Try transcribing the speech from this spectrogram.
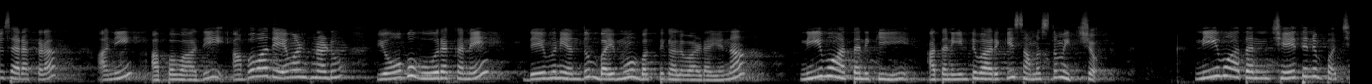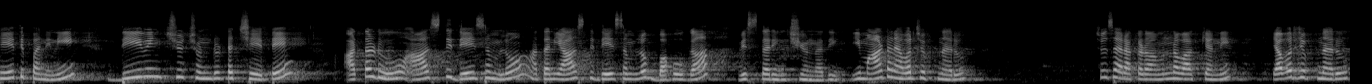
చూసారు అక్కడ? అని అపవాది అపవాది ఏమంటున్నాడు? యోగు ఊరకనే దేవుని అందు భయము భక్తి కలవాడైనా నీవు అతనికి అతని ఇంటి వారికి సమస్తం ఇచ్చావు. నీవు అతని చేతిని ప- చేతి పనిని దీవించుచుండుట చేతే అతడు ఆస్తి దేశంలో అతని ఆస్తి దేశంలో బహుగా విస్తరించి ఉన్నది ఈ మాటను ఎవరు చెప్తున్నారు? చూసారు అక్కడ ఉన్న వాక్యాన్ని? ఎవరు చెప్తున్నారు?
